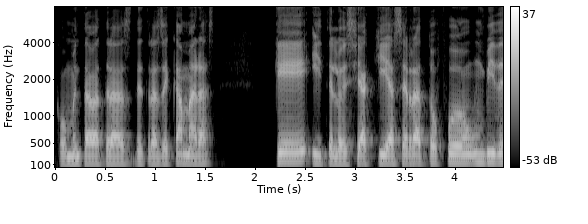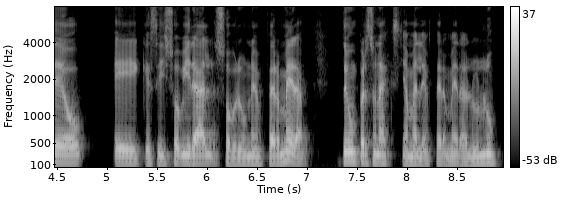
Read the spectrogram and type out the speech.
comentaba atrás, detrás de cámaras, que, y te lo decía aquí hace rato, fue un video eh, que se hizo viral sobre una enfermera. Tengo un personaje que se llama la enfermera Lulu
